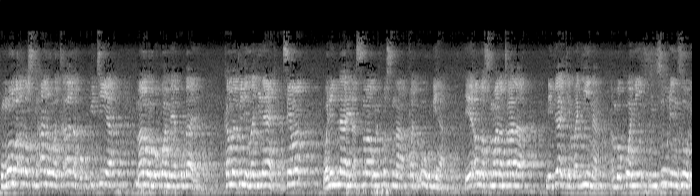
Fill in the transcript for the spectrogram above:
kumwomba Allah subhanahu wa ta'ala kwa kupitia mambo ambayo ameyakubali kama vile majina yake. Asema walillahi alasmaul husna fad'uhu biha. Ye Allah subhanahu wa ta'ala ni vyake majina ambayo ni nzuri nzuri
